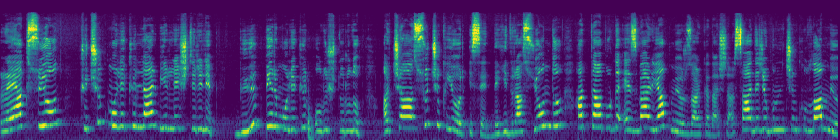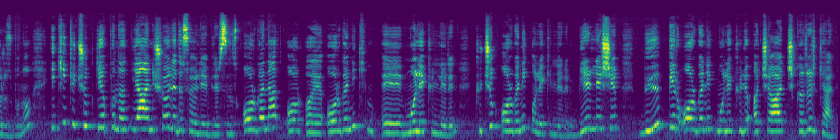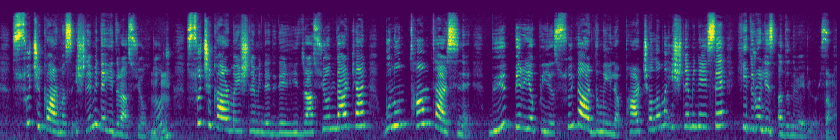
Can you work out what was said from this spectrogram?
reaksiyon küçük moleküller birleştirilip büyük bir molekül oluşturulup Açığa su çıkıyor ise dehidrasyondu. Hatta burada ezber yapmıyoruz arkadaşlar. Sadece bunun için kullanmıyoruz bunu. İki küçük yapının yani şöyle de söyleyebilirsiniz. Organa, or- e, organik e, moleküllerin, küçük organik moleküllerin birleşip büyük bir organik molekülü açığa çıkarırken su çıkarması işlemi dehidrasyondur. Su çıkarma işleminde de dehidrasyon derken bunun tam tersine büyük bir yapıyı su yardımıyla parçalama işlemine ise hidroliz adını veriyoruz. Tamam.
